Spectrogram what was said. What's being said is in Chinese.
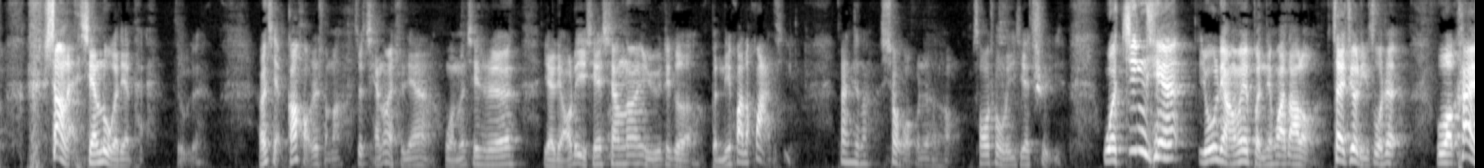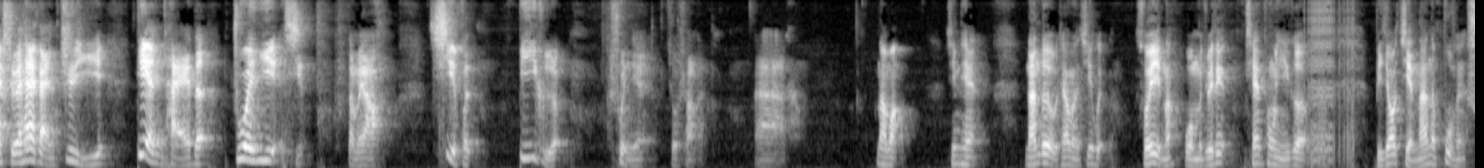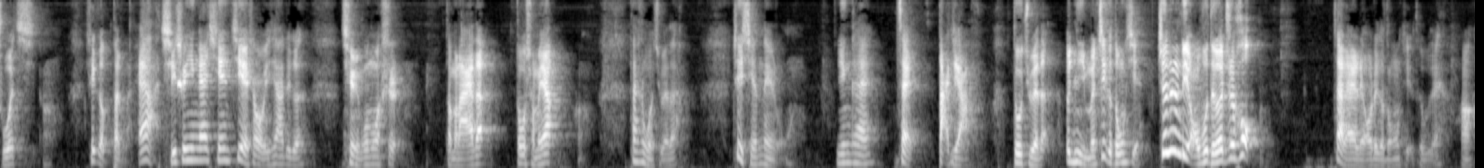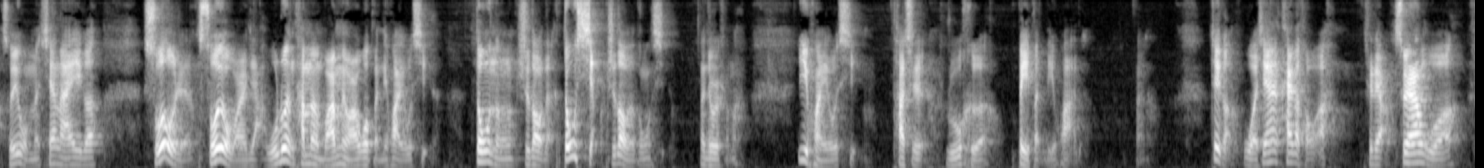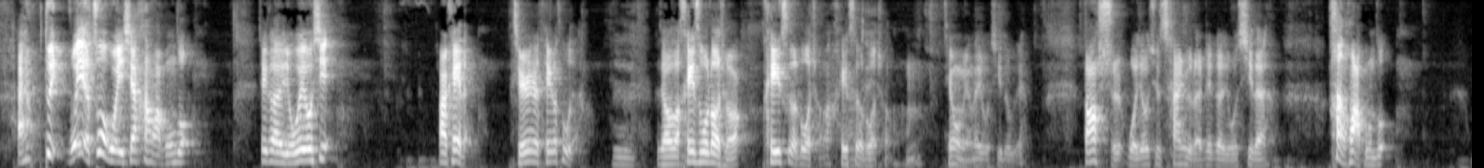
上来先录个电台，对不对？而且刚好是什么？就前段时间啊，我们其实也聊了一些相当于这个本地化的话题，但是呢，效果不是很好，遭受了一些质疑。我今天有两位本地化大佬在这里坐镇，我看谁还敢质疑电台的专业性？怎么样？气氛逼格瞬间就上来了啊！那么今天难得有这样的机会，所以呢，我们决定先从一个比较简单的部分说起啊。这个本来啊，其实应该先介绍一下这个青宇工作室怎么来的，都什么样啊。但是我觉得这些内容应该在大家都觉得、你们这个东西真了不得之后，再来聊这个东西，对不对啊？所以我们先来一个所有人、所有玩家，无论他们玩没玩过本地化游戏，都能知道的、都想知道的东西，那就是什么？一款游戏它是如何被本地化的啊？这个我先开个头啊，是这样。虽然我哎，对我也做过一些汉化工作，这个有个游戏，二 K 的，其实是 Take Two 的，嗯，叫做《黑色洛城》，黑色洛城，黑色洛城，嗯，挺有名的游戏，对不对？当时我就去参与了这个游戏的汉化工作，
